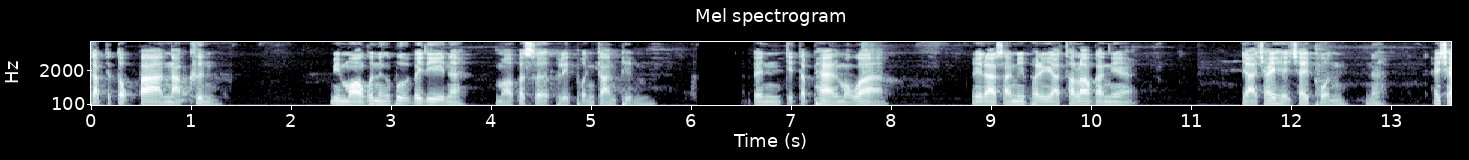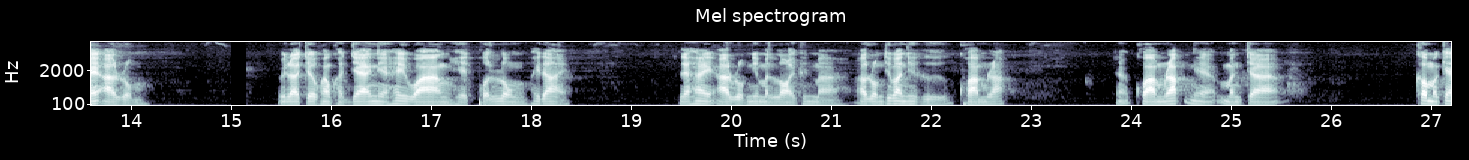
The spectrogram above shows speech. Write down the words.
กลับจะตกปลาหนักขึ้น มีหมอคนหนึ่งก็พูดไว้ดีนะ หมอประเสริฐผลิตผลการพิมพ์ เป็นจิตแพทย์บอกว่า เวลาสามีภรรยาทะเลาะกันเนี่ย อย่าใช้เหตุใช้ผลนะ ให้ใช้อารมณ์ เวลาเจอความขัดแย้งเนี่ยให้วางเหตุผลลงให้ได้ และให้อารมณ์นี่มันลอยขึ้นมา อารมณ์ที่ว่านี่คือความรักนะความรักเนี่ยมันจะเข้ามาแก้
